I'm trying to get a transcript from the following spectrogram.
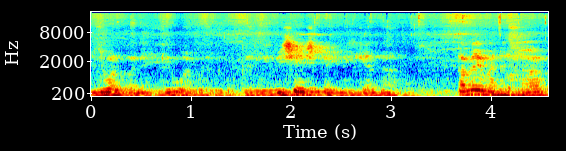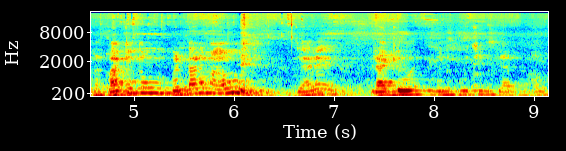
ઉજ્જવળ બને, એવું આપણે બધું કરીએ, વિશેષ કંઈ નહીં કહેતા. તમે મને સરળતા બાકી તો હું ભંડારામાં આવું જ્યારે રાખ્યું હોત, મને પૂછીને ત્યારે આવું.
